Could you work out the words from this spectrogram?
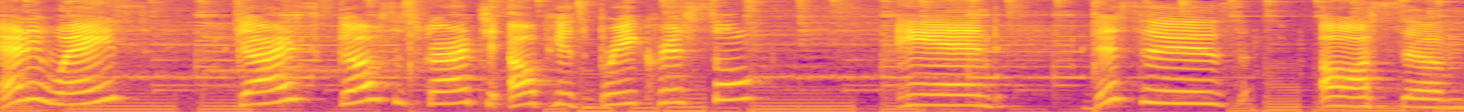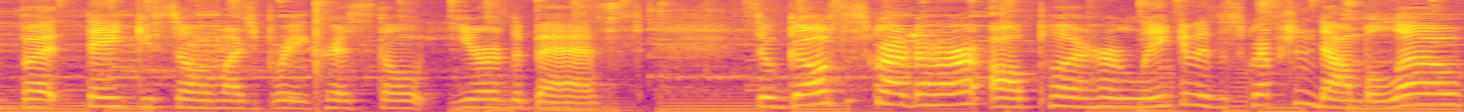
Anyways, Guys, go subscribe to LPS Bri Crystal. And this is awesome, but thank you so much, Bri Crystal. You're the best. So go subscribe to her. I'll put her link in the description down below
